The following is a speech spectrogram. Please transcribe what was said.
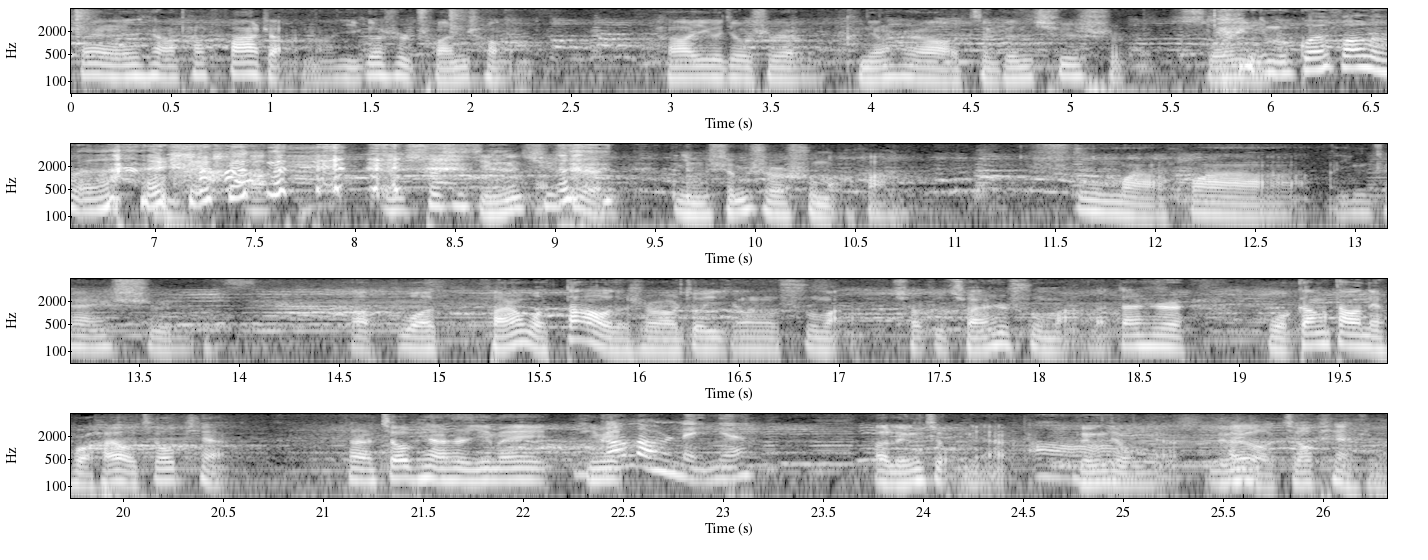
商业人像它发展呢，一个是传承，还有一个就是肯定是要紧跟趋势，所以 你们官方的文案，哎说起紧跟趋势，你们什么时候数码化？数码化应该是，呃，我反正我到的时候就已经数码，全就全是数码了，但是我刚到那会儿还有胶片，但是胶片是因为因为你刚到是哪年？呃零九年，哦零九年还有胶片是吧？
